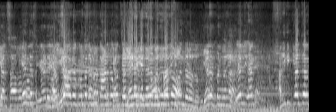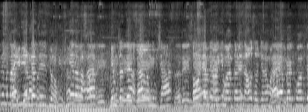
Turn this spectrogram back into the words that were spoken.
ಕೆಲ್ಸ ಆಗ್ಬೇಕು ಅಂತ ನಿಮ್ಗೆ ಕಾಣ್ಬೇಕು ಅಂತ ಹೇಳಿ. ಬಂದಿರೋದು? ಅದಕ್ಕೆ ಕೇಳ್ತಾ ಇರೋದು ನಿಮ್ಮನ್ನ ಹಿರಿಯ ಅಂತ ಹೇಳ್ತಾ ಇದ್ದು ಇನ್ನೇನಲ್ಲ ಸರ್ ನಿಮ್ ಜೊತೆ ಸರ್ ಒಂದ್ ನಿಮಿಷ ಸೌಜನ್ಯವಾಗಿ ಮಾತಾಡಿ ನಾವು ಸೌಜನ್ಯ ಬೇಕು ಅಂತ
